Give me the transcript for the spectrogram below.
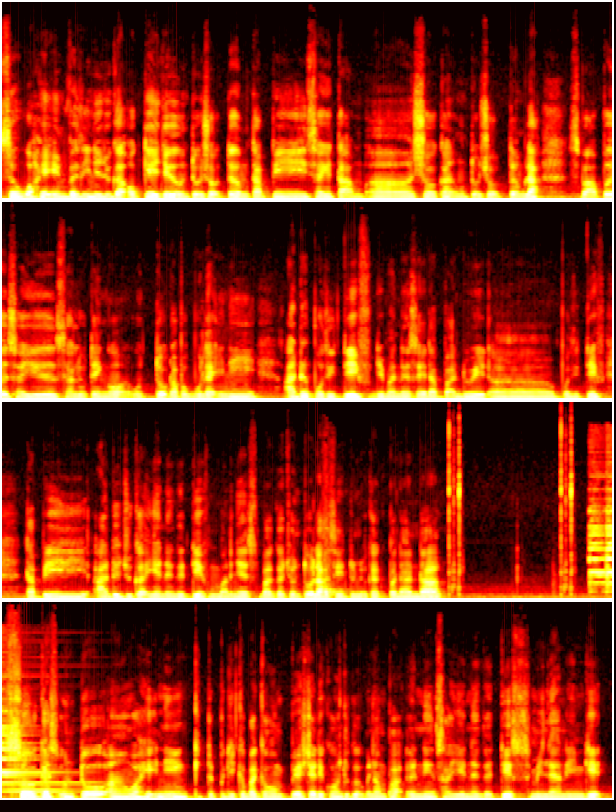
So Wahid Invest ini juga okey je untuk short term tapi saya tak uh, syorkan untuk short term lah. Sebab apa? Saya selalu tengok untuk beberapa bulan ini ada positif di mana saya dapat duit uh, positif. Tapi ada juga yang negatif. Maknanya sebagai contohlah saya tunjukkan kepada anda So guys untuk uh, Wahid ni kita pergi ke bahagian homepage. Jadi korang juga nampak earning saya negatif RM9.3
